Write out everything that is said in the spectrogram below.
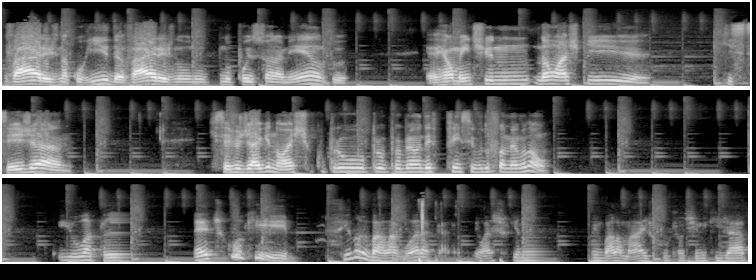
várias na corrida, várias no, no, no posicionamento. É, realmente não, não acho que, que seja que seja o diagnóstico pro, pro problema defensivo do Flamengo, não. E o Atlético que, se não embalar agora, cara, eu acho que não embala mais, porque é um time que já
